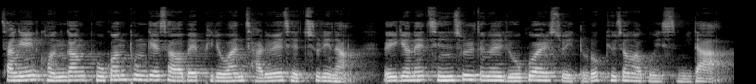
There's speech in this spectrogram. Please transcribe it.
장애인 건강 보건 통계 사업에 필요한 자료의 제출이나 의견의 진술 등을 요구할 수 있도록 규정하고 있습니다.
